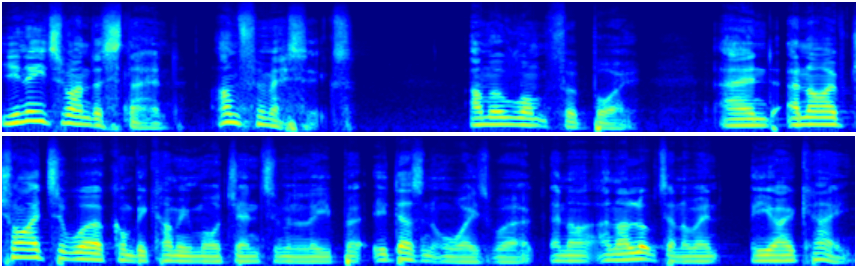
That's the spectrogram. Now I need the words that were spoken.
you need to understand, I'm from Essex. I'm a Romford boy. And, and I've tried to work on becoming more gentlemanly, but it doesn't always work. And I, and I looked and I went, Are you okay?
